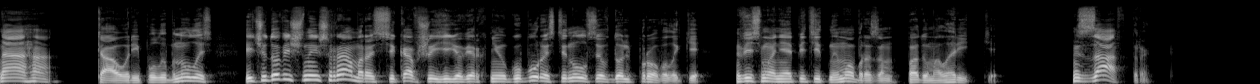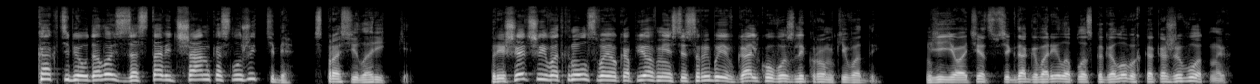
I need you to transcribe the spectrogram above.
«Ага!» Каурип улыбнулась, и чудовищный шрам, рассекавший ее верхнюю губу, растянулся вдоль проволоки. Весьма неаппетитным образом, подумала Рикки. «Завтрак!» «Как тебе удалось заставить Шанка служить тебе?» — спросила Рикки. Пришедший воткнул свое копье вместе с рыбой в гальку возле кромки воды. Ее отец всегда говорил о плоскоголовых как о животных,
